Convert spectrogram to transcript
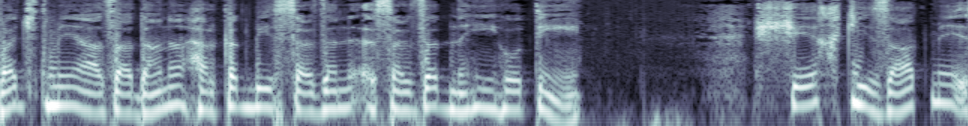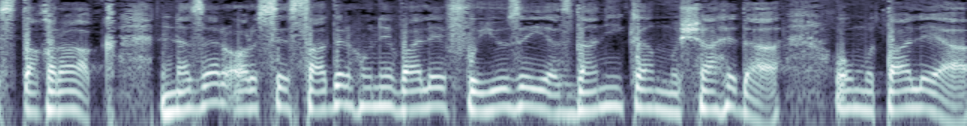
وجد میں آزادانہ حرکت بھی سرزد نہیں ہوتی۔ شیخ کی ذات میں استغراق، نظر اور اس سے صادر ہونے والے فیوز یزدانی کا مشاہدہ و مطالعہ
